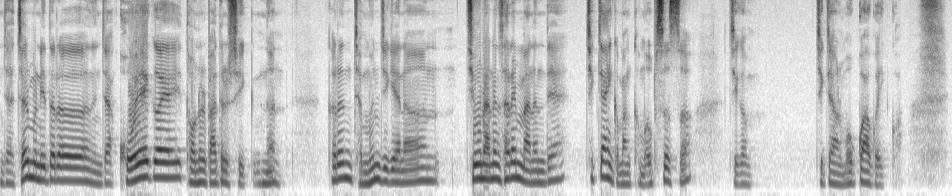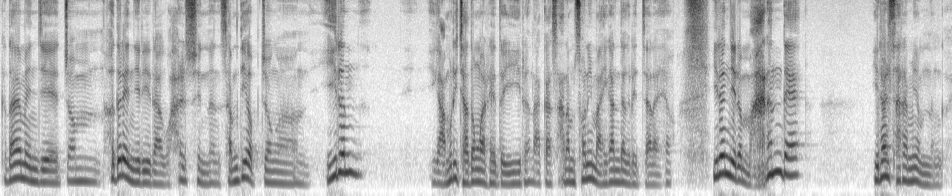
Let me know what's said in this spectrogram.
이제 젊은이들은 이제 고액의 돈을 받을 수 있는 그런 전문직에는 지원하는 사람이 많은데 직장이 그만큼 없어서 지금 직장을 못 구하고 있고 그 다음에 이제 좀 허드렛 일이라고 할 수 있는 3D 업종은 일은 이게 아무리 자동화를 해도 이 일은 아까 사람 손이 많이 간다 그랬잖아요. 이런 일은 많은데 일할 사람이 없는 거예요.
